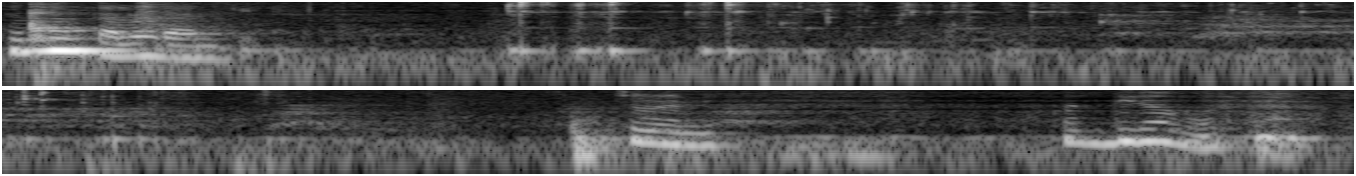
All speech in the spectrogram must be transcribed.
సున్నం కలవడానికి. చూడండి. కొద్దిగా పోస్తున్నాను.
